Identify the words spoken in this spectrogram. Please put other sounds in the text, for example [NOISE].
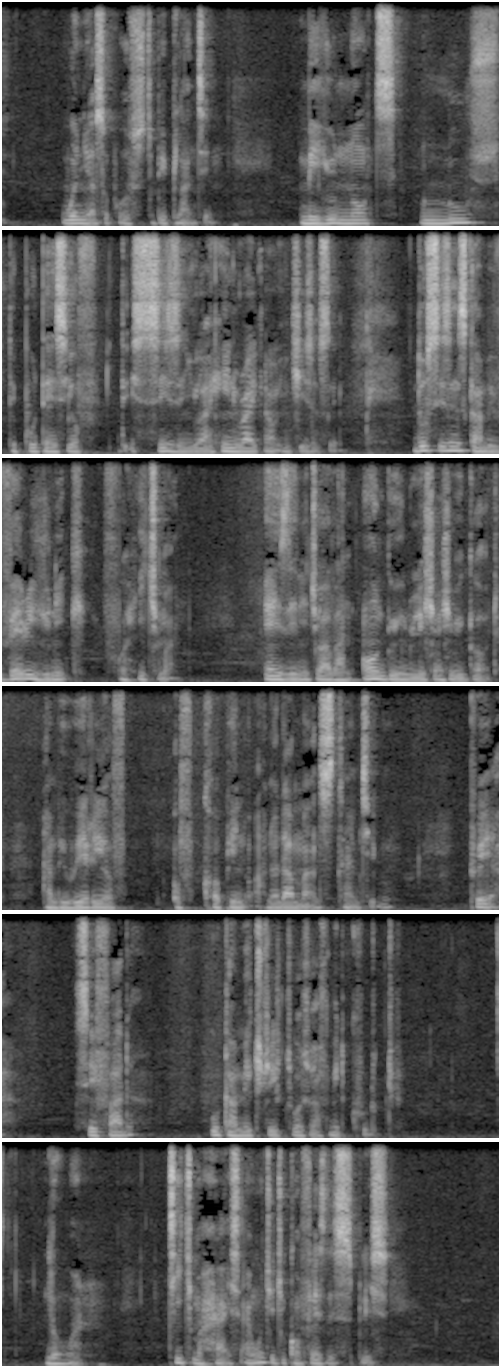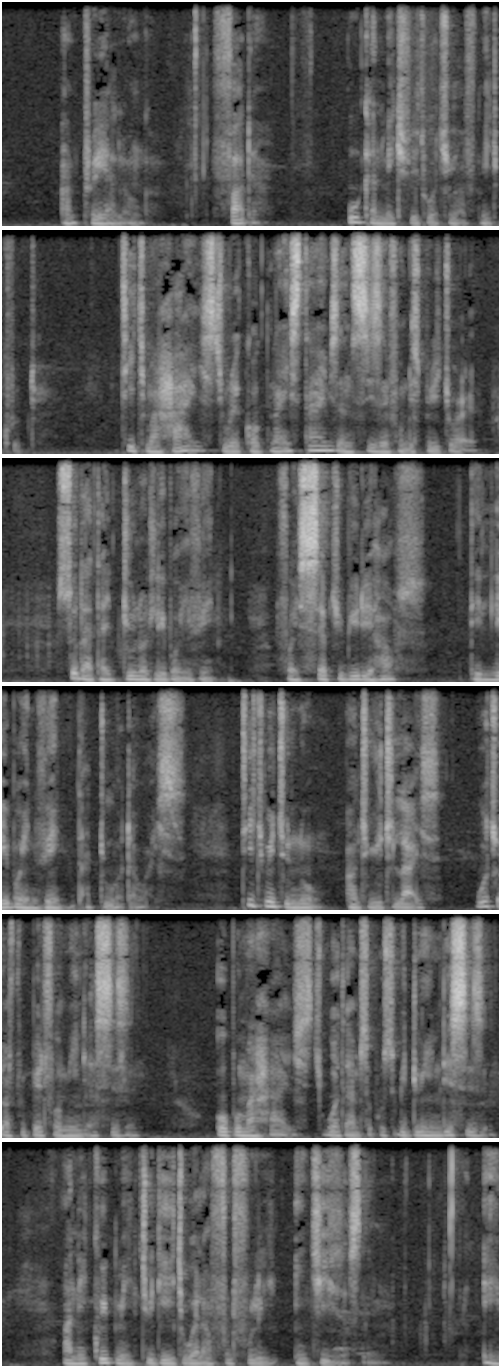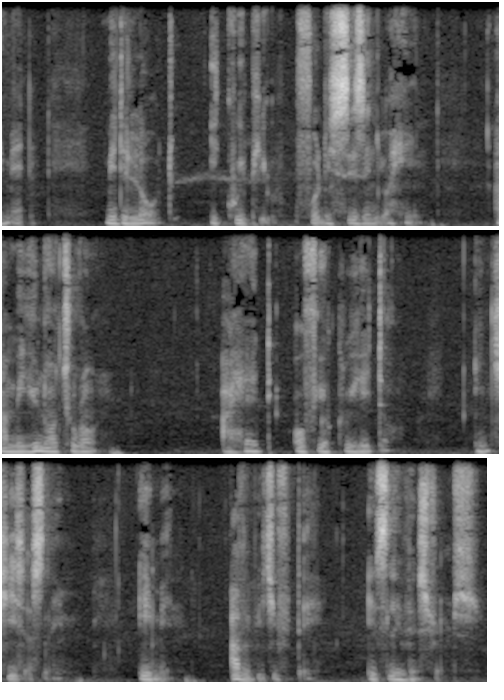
when you are supposed to be planting. May you not lose the potency of the season you are in right now in Jesus' name. Those seasons can be very unique for each man. Hence, they need to have an ongoing relationship with God and be wary of, of copying another man's timetable. Prayer. Say, Father, who can make straight what you have made crooked? No one. Teach my eyes. I want you to confess this, please. And pray along. Father, who can make straight what you have made crooked? Teach my eyes to recognize times and seasons from the spiritual realm, so that I do not labor in vain. For except you build a house, they labor in vain that do otherwise. Teach me to know and to utilize what you have prepared for me in this season. Open my eyes to what I am supposed to be doing in this season and equip me to do it well and fruitfully in Jesus' name. Amen. May the Lord equip you for the season you are in, and may you not run ahead of your Creator. In Jesus' name. Amen. Have a beautiful day. It's Living Streams.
